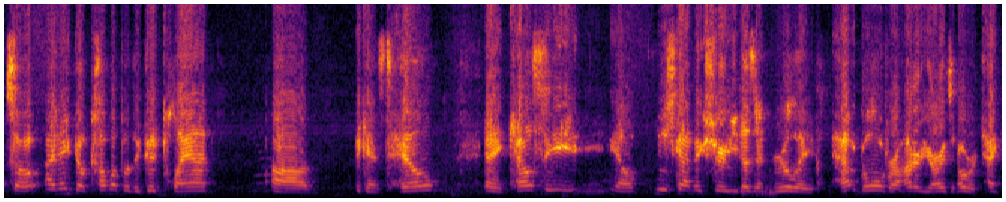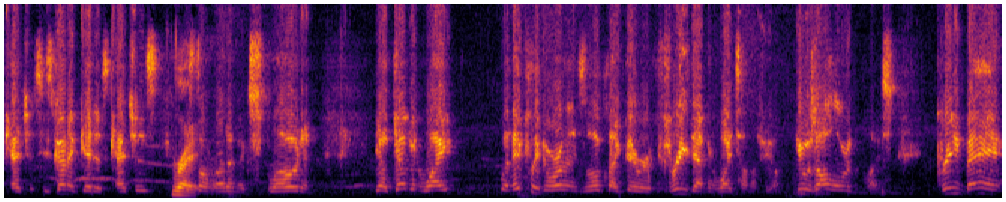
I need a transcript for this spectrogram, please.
So I think they'll come up with a good plan um, against Hill. And Kelce. you know, you just got to make sure he doesn't really have, go over 100 yards and over 10 catches. He's going to get his catches. Right. Just don't let him explode. And, you know, Devin White, when they played New Orleans, it looked like there were three Devin Whites on the field. He was all over the place. Green Bay,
